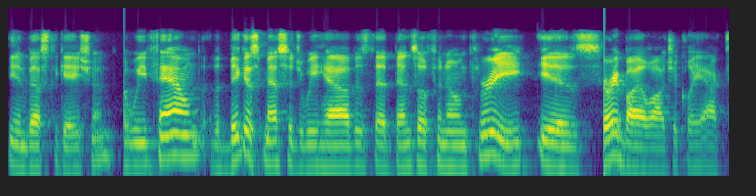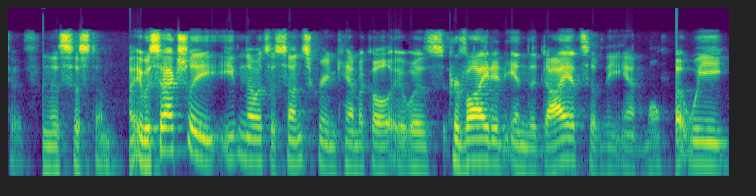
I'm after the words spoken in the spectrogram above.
the investigation. We found the biggest message we have is that benzophenone 3 is very biologically active in the system. It was actually, even though it's a sunscreen chemical, it was provided in the diets of the animal, but we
